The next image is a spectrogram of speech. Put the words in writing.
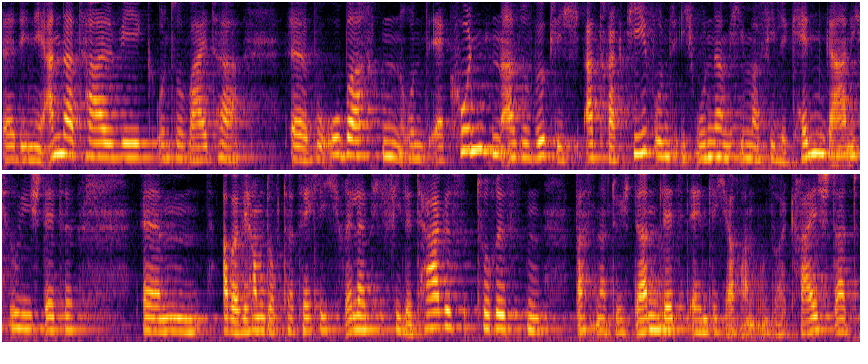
äh, den Neandertalweg und so weiter äh, beobachten und erkunden. Also wirklich attraktiv und ich wundere mich immer, viele kennen gar nicht so die Städte. Ähm, aber wir haben doch tatsächlich relativ viele Tagestouristen, was natürlich dann letztendlich auch an unserer Kreisstadt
